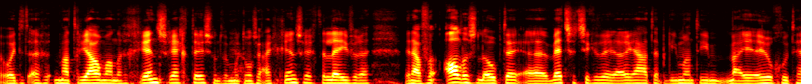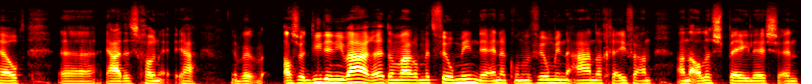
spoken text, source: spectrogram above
hoe heet het, materiaalmannen, grensrechters. Want we moeten onze eigen grensrechten leveren. En nou, van alles loopt er. Eh wedstrijdsecretariaat heb ik iemand die mij heel goed helpt. Ja, dat is gewoon... Ja, als we die er niet waren, dan waren we met veel minder. En dan konden we veel minder aandacht geven aan, aan alle spelers. En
